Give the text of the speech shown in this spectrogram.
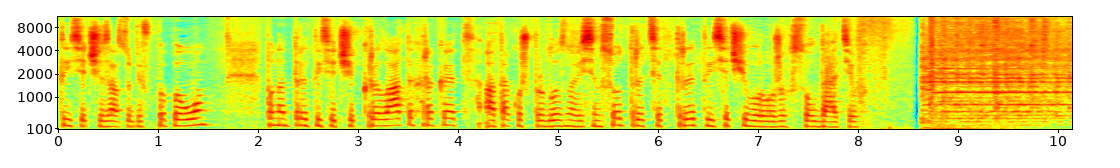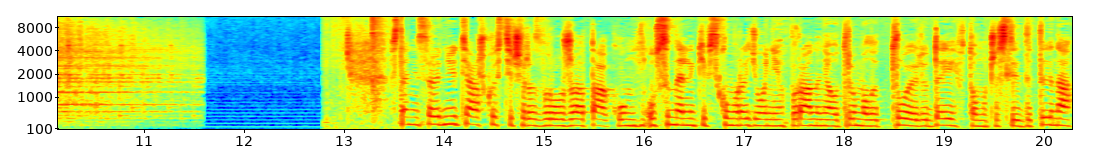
тисячі засобів ППО, понад 3 тисячі крилатих ракет, а також приблизно 833 тисячі ворожих солдатів. Стані середньої тяжкості через ворожу атаку у Синельниківському районі поранення отримали троє людей, в тому числі дитина.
